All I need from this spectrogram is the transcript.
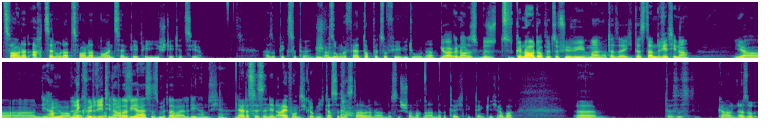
218 oder 219 ppi, steht jetzt hier. Also Pixel per Inch. Mhm. Also ungefähr doppelt so viel wie du, ne? Ja, genau. Das ist genau doppelt so viel wie meiner tatsächlich. Das ist dann Retina. Ja, äh, Die haben ja, Liquid nicht, Retina oder wie heißt das mittlerweile? Die haben sich ja. Ja, das ist in den iPhones. Ich glaube nicht, dass sie das da drin haben. Das ist schon noch eine andere Technik, denke ich. Aber ähm, das ist gar Also,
